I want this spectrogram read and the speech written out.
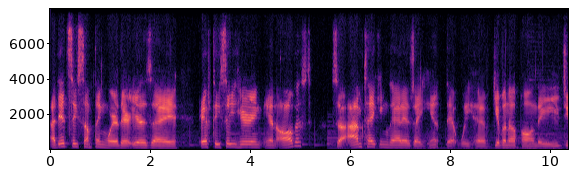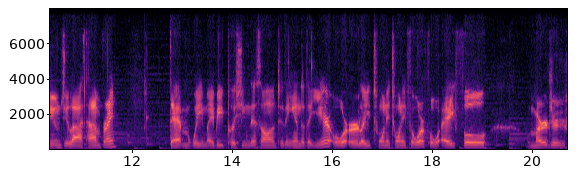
I did see something where there is a FTC hearing in August. So I'm taking that as a hint that we have given up on the June July timeframe. That we may be pushing this on to the end of the year or early 2024 for a full merger,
